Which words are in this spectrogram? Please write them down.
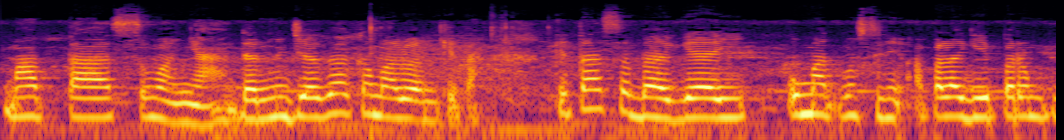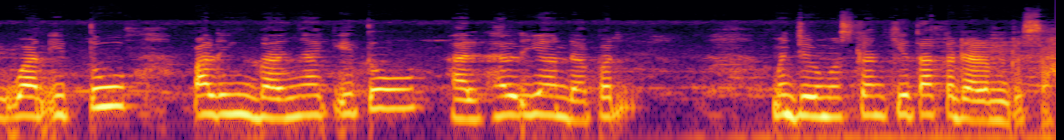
mata, semuanya dan menjaga kemaluan kita. Kita sebagai umat muslim, apalagi perempuan itu paling banyak itu hal-hal yang dapat menjerumuskan kita ke dalam dosa.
